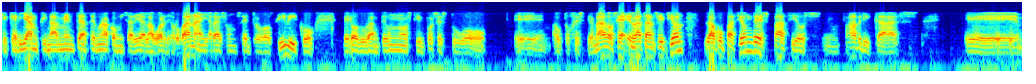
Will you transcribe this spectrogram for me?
que querían finalmente hacer una comisaría de la Guardia Urbana y ahora es un centro cívico, pero durante unos tiempos estuvo eh, autogestionado. O sea, en la transición, la ocupación de espacios, fábricas, eh,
